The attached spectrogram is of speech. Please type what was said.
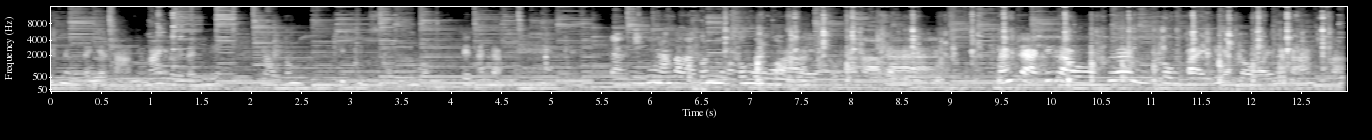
นิดนึงแต่ยาสามเนี่ยไม่เลย แต่ทีนี้เราต้องคิดถึงส่วนรวมเป็นอันดับแรกแต่จริงๆที่น้ำปลาร้าก็นัวก็กลมกล่อมแล้วนะคะค่ะหลังจากที่เราเครื่องลงไปเรียบร้อยนะคะค่ะ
